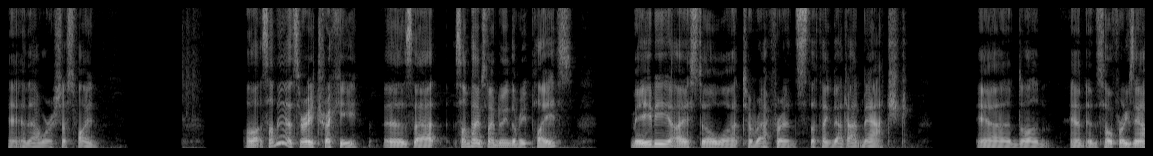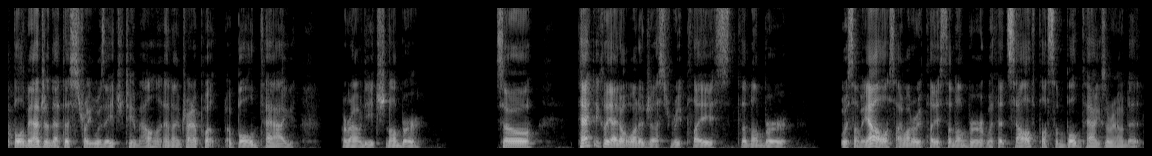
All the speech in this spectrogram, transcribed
And, that works just fine. Uh, something that's very tricky is that sometimes when I'm doing the replace, maybe I still want to reference the thing that got matched. And, um, and, and so, for example, imagine that this string was HTML, and I'm trying to put a bold tag around each number. So technically, I don't want to just replace the number with something else. I want to replace the number with itself plus some bold tags around it.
